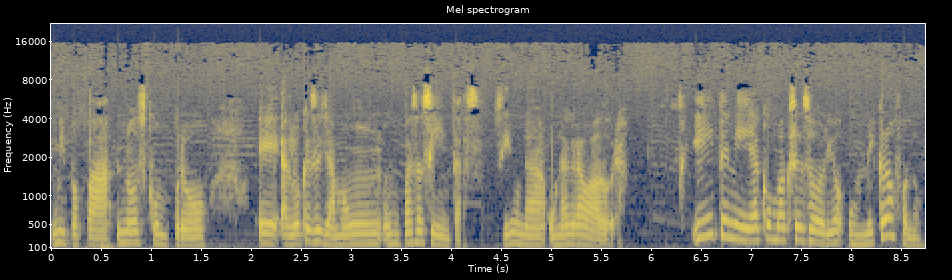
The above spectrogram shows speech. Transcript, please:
mi papá nos compró eh, algo que se llama un, un pasacintas, ¿sí? una, una grabadora. Y tenía como accesorio un micrófono.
